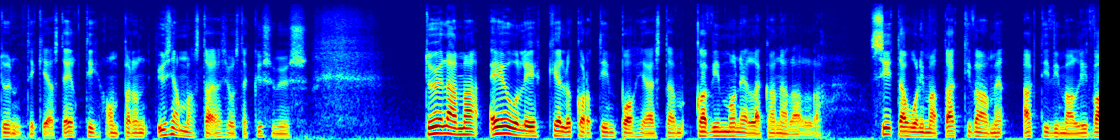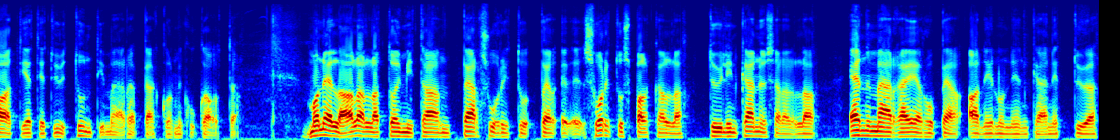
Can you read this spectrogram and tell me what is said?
työntekijästä irti, on paljon useammasta asioista kysymys. Työelämä ei ole kellokortin pohjaista kovin monella kanalalla. Siitä huolimatta aktiivimalli vaatii tietty tuntimäärä per kolme kuukautta. Monella alalla toimitaan per, suoritu, per eh, suorituspalkalla, tyylin käännösalalla en määrä ero per anelonen käännettyä.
